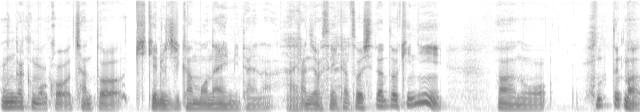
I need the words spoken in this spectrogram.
音楽もこうちゃんと聴ける時間もないみたいな感じの生活をしてた時に、あの本当にまあ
